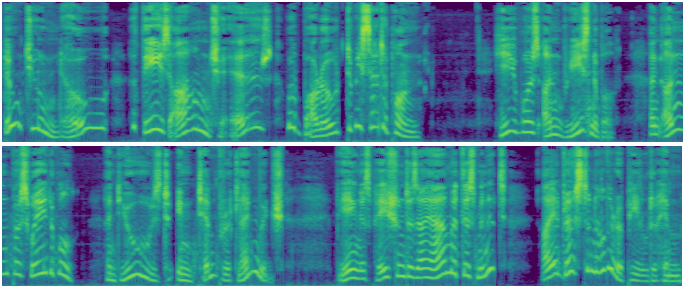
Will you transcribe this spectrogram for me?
Don't you know that these arm-chairs were borrowed to be sat upon?' He was unreasonable and unpersuadable and used intemperate language. Being as patient as I am at this minute, I addressed another appeal to him.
